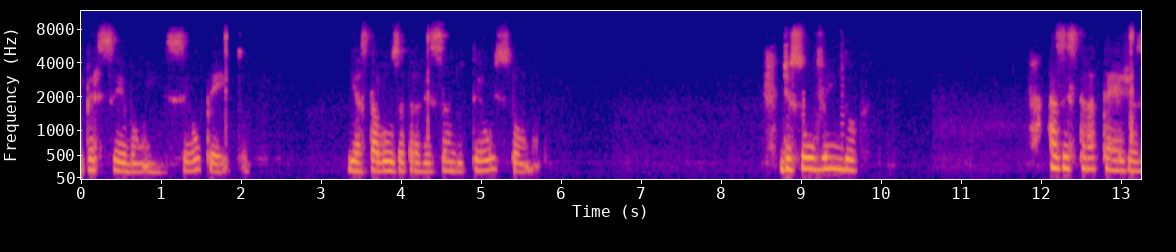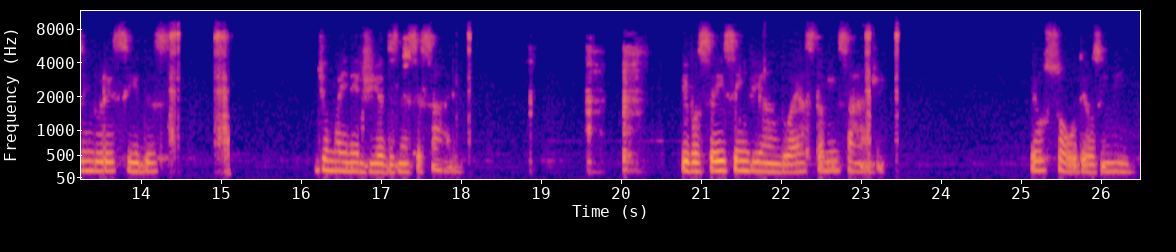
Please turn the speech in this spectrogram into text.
E percebam em seu peito e esta luz atravessando o teu estômago, dissolvendo as estratégias endurecidas de uma energia desnecessária. E vocês se enviando esta mensagem. Eu sou o Deus em mim.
